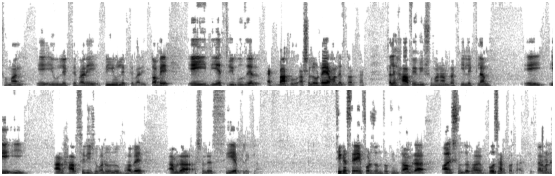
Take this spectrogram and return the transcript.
সমান এ ইউ লিখতে পারি বি ইউ লিখতে পারি। তবে এই দিয়ে ত্রিভুজের এক বাহু, আসলে ওটাই আমাদের দরকার। তাহলে হাফ এ বি সমান আমরা কি লিখলাম? এই এ ই আর হাফ সিডি সমান অনুরূপভাবে আমরা আসলে সিএফ লিখলাম। ঠিক আছে, এই পর্যন্ত কিন্তু আমরা অনেক সুন্দরভাবে বোঝার কথা আর কি। তার মানে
